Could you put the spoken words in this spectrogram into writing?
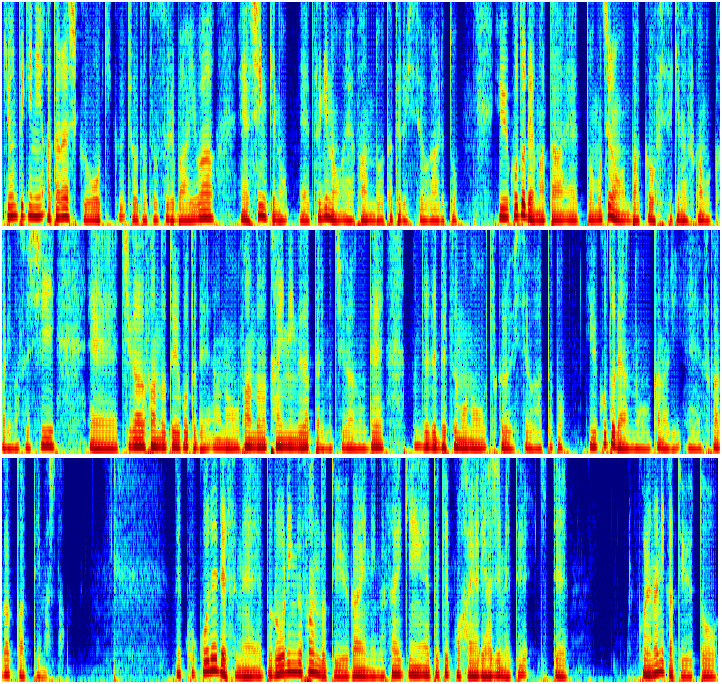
基本的に新しく大きく調達をする場合は、え新規の、え次の、えファンドを立てる必要があるということで、また、えっと、もちろんバックオフィス的な負荷もかかりますし、えー、違うファンドということで、あの、ファンドのタイミングだったりも違うので、全然別物を作る必要があったということで、あの、かなり、え負荷がかかっていました。で、ここでですね、えっと、ローリングファンドという概念が最近、えっと、結構流行り始めてきて、これ何かというと、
